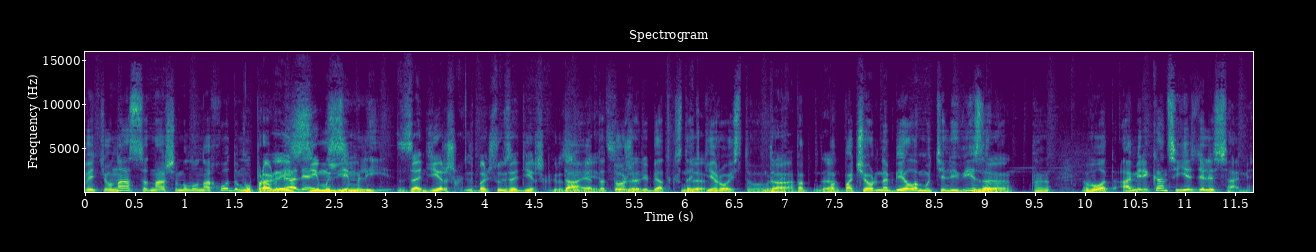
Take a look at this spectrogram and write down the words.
ведь у нас нашим луноходом Управляя управляли земли. земли. С задержкой, с большой задержкой, Да, это тоже, да. ребята, кстати, Да. геройствовали. Да, по, да. по- по черно-белому телевизору. Вот. А Американцы ездили сами.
